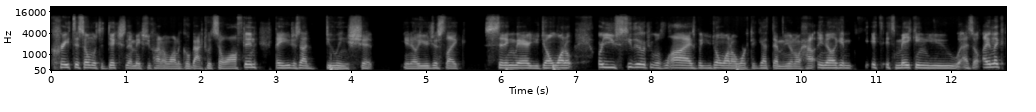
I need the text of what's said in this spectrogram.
creates this almost addiction that makes you kind of want to go back to it so often that you're just not doing shit. You know, you're just like sitting there. You don't want to, or you see the other people's lives, but you don't want to work to get them. You don't know how. You know, like it, it's it's making you as a, and like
